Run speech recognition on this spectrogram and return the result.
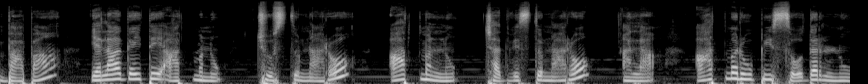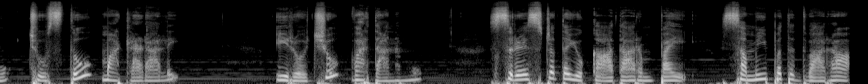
బాబా ఎలాగైతే ఆత్మను చూస్తున్నారో ఆత్మలను చదివిస్తున్నారో అలా ఆత్మరూపీ సోదరులను చూస్తూ మాట్లాడాలి. ఈరోజు వరదానము శ్రేష్టత యొక్క ఆధారంపై సమీపత ద్వారా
